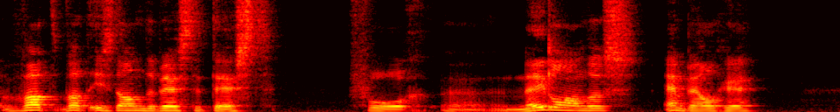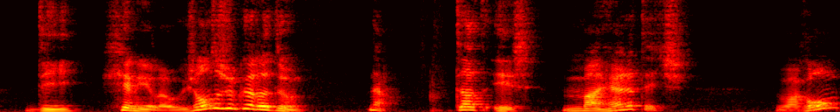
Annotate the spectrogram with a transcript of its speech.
Wat, wat is dan de beste test voor Nederlanders en Belgen die genealogisch onderzoek willen doen? Nou, dat is MyHeritage. Waarom?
